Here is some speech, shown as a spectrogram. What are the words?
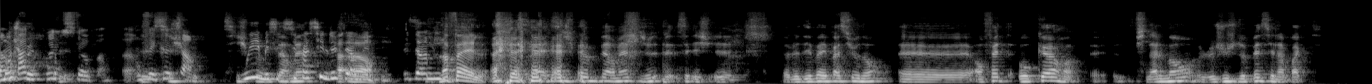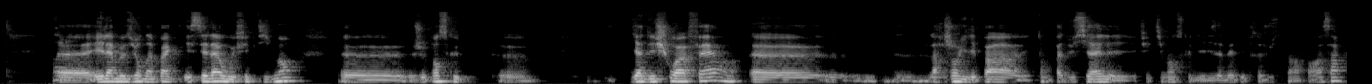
Moi, je peux... On fait que ça. oui, mais c'est facile de faire. Raphaël, si je peux me permettre, le débat est passionnant. Euh, en fait, au cœur, euh, finalement, le juge de paix, c'est l'impact euh, et la mesure d'impact. Et c'est là où, effectivement, je pense que il y a des choix à faire. Euh, L'argent, il ne pas, il tombe pas du ciel. Et effectivement, ce que dit Elisabeth est très juste par rapport à ça.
